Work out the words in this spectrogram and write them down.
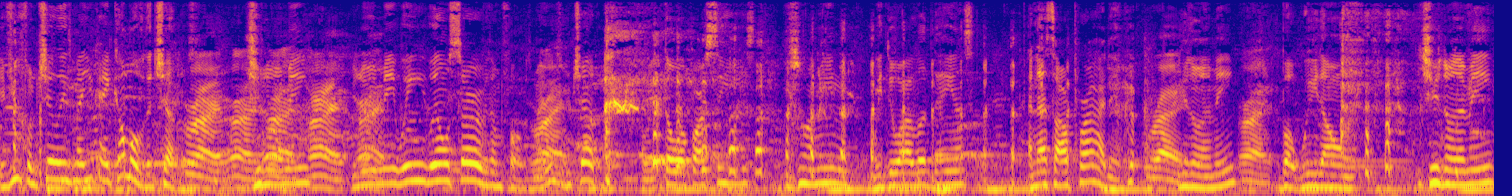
If you from Chili's, man, you can't come over to Cheddar's. Right, right, You know what I mean? right, You know what I mean? We, we don't serve them folks, man. Right. We from Cheddar's. We throw up our C's. You know what I mean? We do our little dance. And that's our pride in it. Right. You know what I mean? Right. But we don't, you know what I mean?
